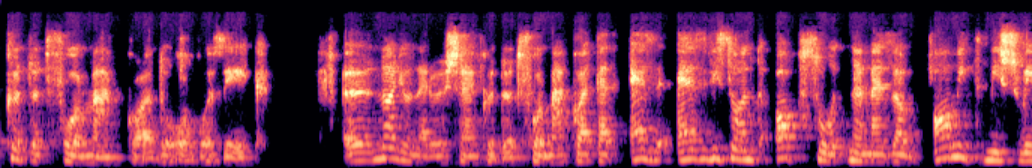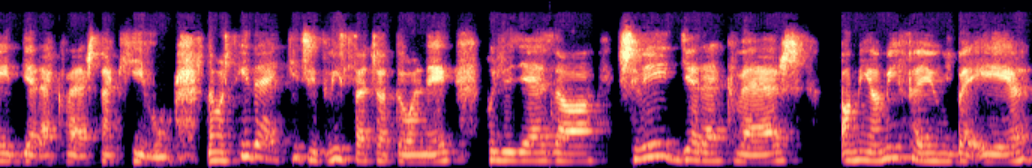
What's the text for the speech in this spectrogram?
kötött formákkal dolgozik nagyon erősen kötött formákkal. Tehát ez, ez viszont abszolút nem ez, a, amit mi svéd gyerekversnek hívunk. Na most ide egy kicsit visszacsatolnék, hogy ugye ez a svéd gyerekvers, ami a mi fejünkbe él,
